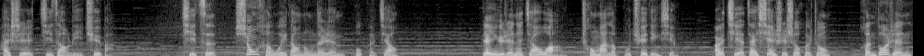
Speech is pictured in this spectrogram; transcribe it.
还是及早离去吧。其次，凶狠味道浓的人不可交。人与人的交往充满了不确定性，而且在现实社会中，很多人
